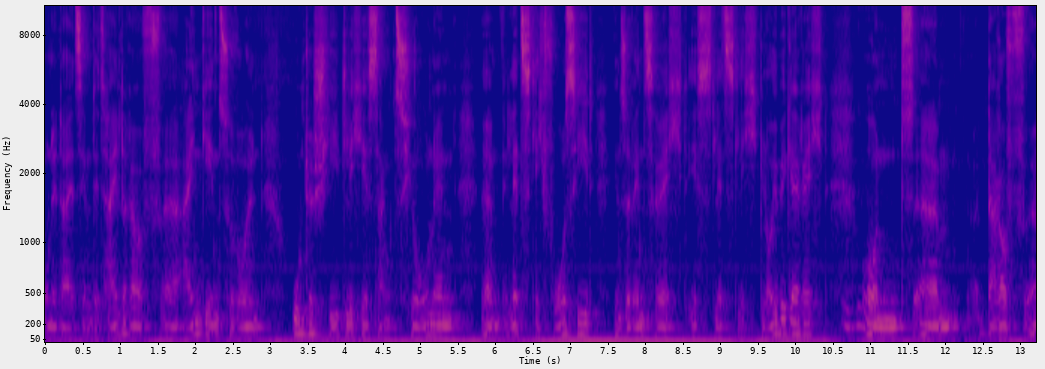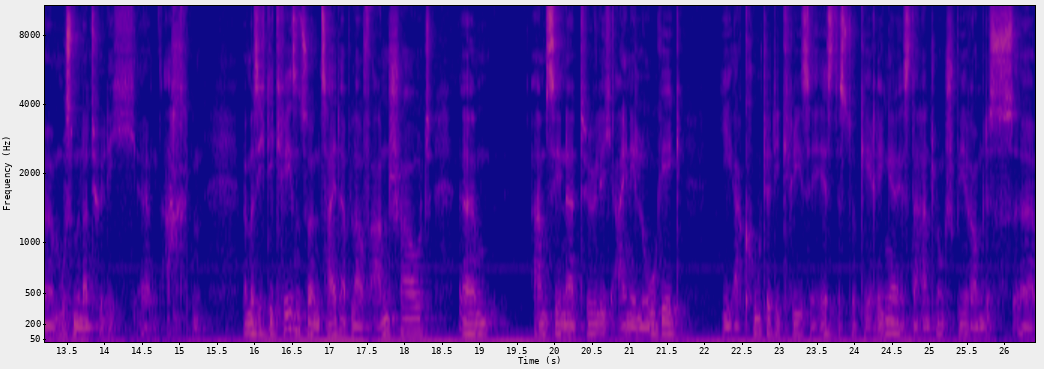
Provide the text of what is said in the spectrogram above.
ohne da jetzt im Detail darauf eingehen zu wollen, unterschiedliche Sanktionen letztlich vorsieht. Insolvenzrecht ist letztlich Gläubigerrecht mhm. und darauf muss man natürlich achten. Wenn man sich die Krisen zu einem Zeitablauf anschaut, haben sie natürlich eine Logik. je akuter die Krise ist, desto geringer ist der Handlungsspielraum des äh,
